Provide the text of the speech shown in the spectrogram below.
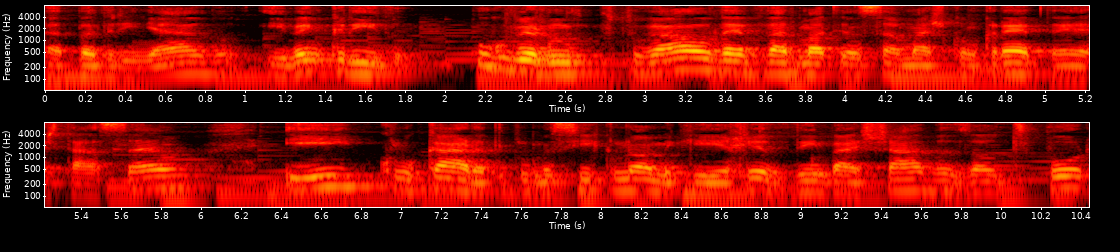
apadrinhado e bem querido, o Governo de Portugal deve dar uma atenção mais concreta a esta ação e colocar a diplomacia económica e a rede de embaixadas ao dispor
